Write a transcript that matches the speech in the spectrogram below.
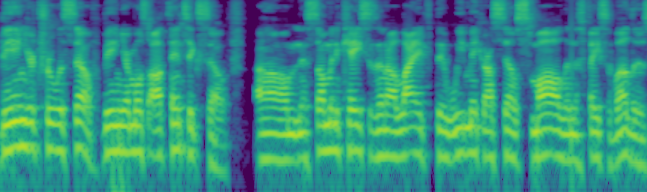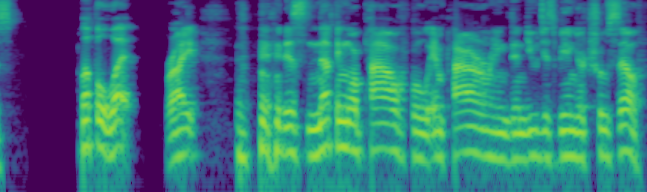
Being your truest self, being your most authentic self. Um, there's so many cases in our life that we make ourselves small in the face of others. But for what, right? There's nothing more powerful, empowering than you just being your true self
